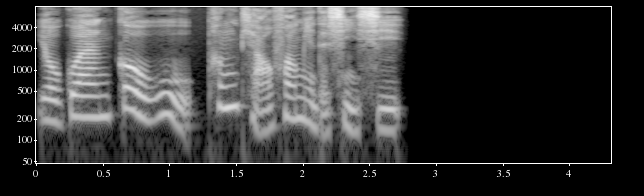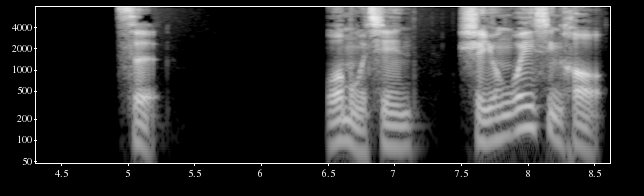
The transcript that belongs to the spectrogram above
有关购物、烹调方面的信息。四，我母亲使用微信后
